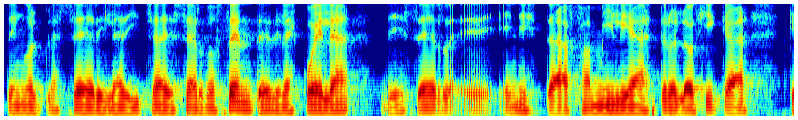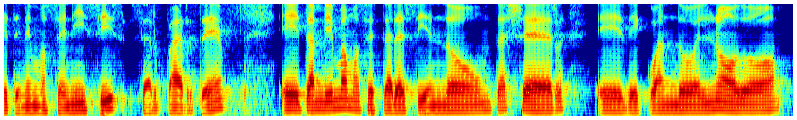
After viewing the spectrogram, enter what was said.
tengo el placer y la dicha de ser docente de la escuela, de ser eh, en esta familia astrológica que tenemos en ISIS, ser parte. Eh, también vamos a estar haciendo un taller eh, de cuando el nodo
